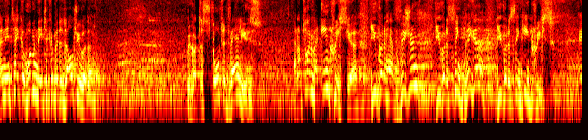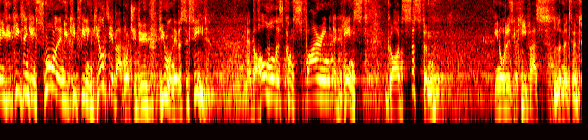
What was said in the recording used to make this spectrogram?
and then take a woman there to commit adultery with her. We've got distorted values. And I'm talking about increase here, you've got to have vision, you've got to think bigger, you've got to think increase. And if you keep thinking smaller and you keep feeling guilty about what you do, you will never succeed. And the whole world is conspiring against God's system in order to keep us limited.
